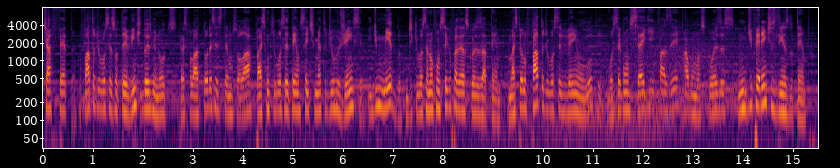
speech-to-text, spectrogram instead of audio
te afeta. O fato de você só ter 22 minutos para explorar todo esse sistema solar, faz com que você tenha um sentimento de urgência e de medo de que você não consiga fazer as coisas a tempo. Mas pelo fato de você viver em um loop, você consegue fazer algumas coisas em diferentes linhas do tempo.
